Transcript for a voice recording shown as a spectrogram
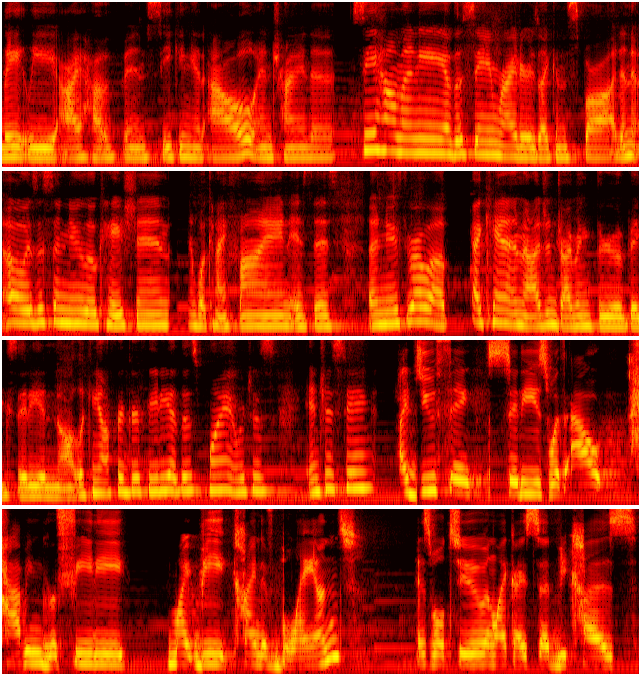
Lately, I have been seeking it out and trying to see how many of the same writers I can spot. And oh, is this a new location? And what can I find? Is this a new throw up? I can't imagine driving through a big city and not looking out for graffiti at this point, which is interesting. I do think cities without having graffiti might be kind of bland as well too and like I said because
